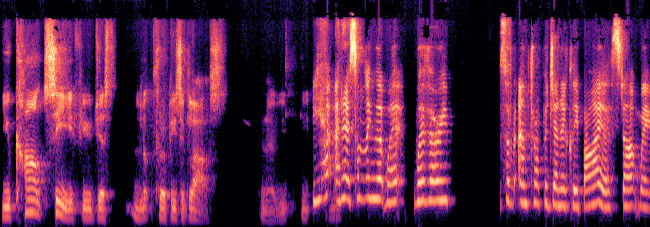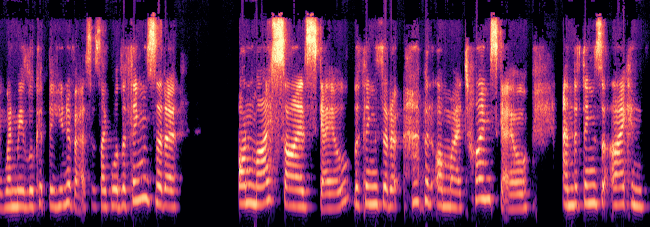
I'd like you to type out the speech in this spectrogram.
you can't see if you just look through a piece of glass. You know, you, you- yeah, and it's something that we're we're very sort of anthropogenically biased, aren't we? When we look at the universe, it's like, well, the things that are on my size scale, the things that happen on my time scale, and the things that I can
